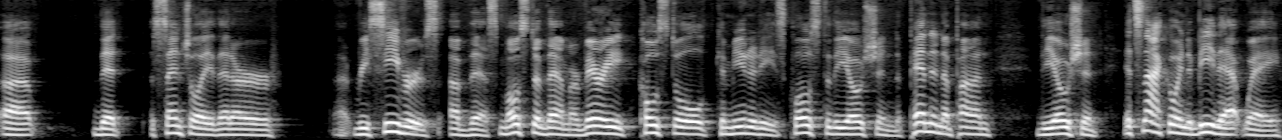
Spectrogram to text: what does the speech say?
uh, that essentially that are uh, receivers of this, most of them are very coastal communities, close to the ocean, dependent upon the ocean. It's not going to be that way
